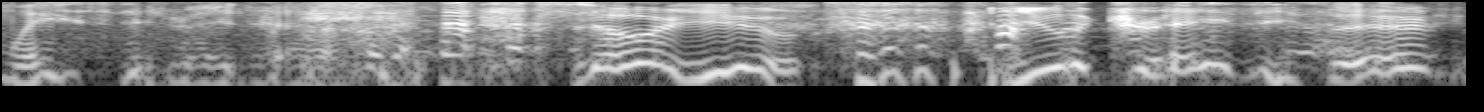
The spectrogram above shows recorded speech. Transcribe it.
Fucking wasted right now. so are you. You look crazy, sir.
